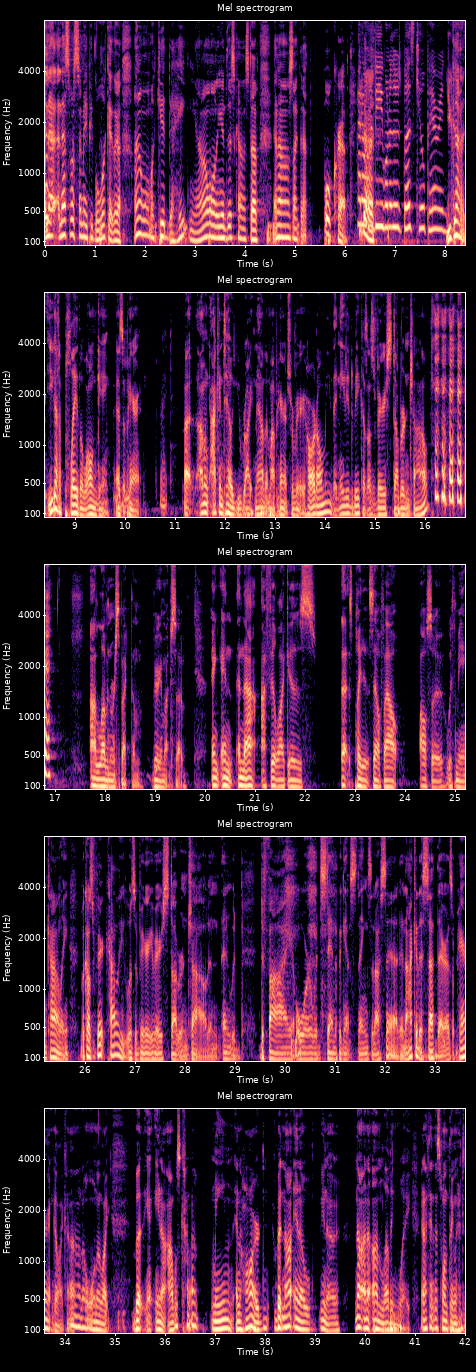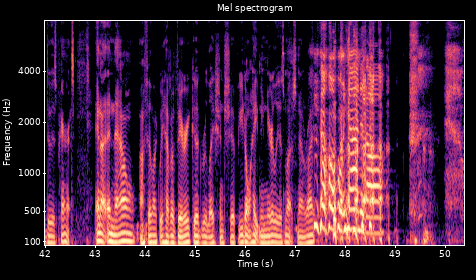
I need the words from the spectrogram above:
and, that, and that's what so many people look at. They go, I don't want my kid to hate me. I don't want any of this kind of stuff. And I was like, that's bull crap. I don't want to be one of those buzzkill parents. You gotta, you gotta play the long game as a parent. Right. Uh, I mean, I can tell you right now that my parents were very hard on me. They needed to be because I was a very stubborn child. I love and respect them very much so, and and and that I feel like is that's played itself out also with me and Kylie because very, Kylie was a very very stubborn child and and would defy or would stand up against things that I said, and I could have sat there as a parent and go like, oh, I don't want to like, but you know, I was kind of mean and hard, but not in a you know not in an unloving way. And I think that's one thing we have to do as parents. And I, and now I feel like we have a very good relationship. You don't hate me nearly as much now, right? no, not at all.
